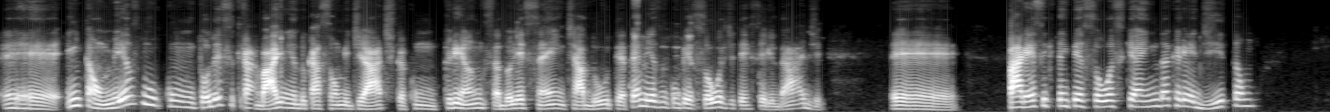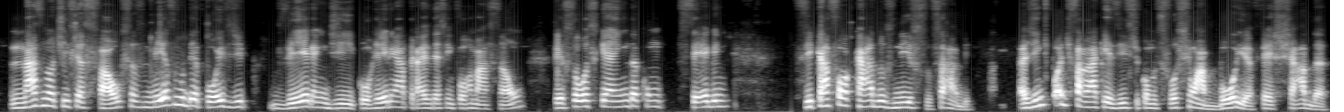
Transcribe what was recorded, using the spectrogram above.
É, então, mesmo com todo esse trabalho em educação midiática, com criança, adolescente, adulto e até mesmo com pessoas de terceira idade, é, parece que tem pessoas que ainda acreditam nas notícias falsas, mesmo depois de verem, de correrem atrás dessa informação, pessoas que ainda conseguem ficar focados nisso, sabe? A gente pode falar que existe como se fosse uma bolha fechada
